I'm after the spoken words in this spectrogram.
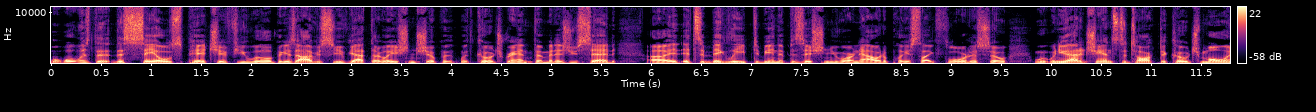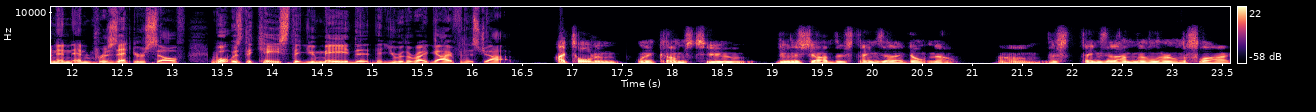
What was the, the sales pitch, if you will? Because obviously you've got the relationship with, with Coach Grantham, but as you said, uh, it, it's a big leap to be in the position you are now at a place like Florida. So w- when you had a chance to talk to Coach Mullen and, and present yourself, what was the case that you made that, that you were the right guy for this job? I told him when it comes to doing this job, there's things that I don't know. Um, there's things that I'm going to learn on the fly.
